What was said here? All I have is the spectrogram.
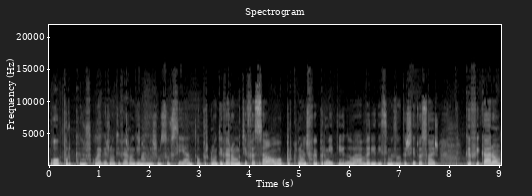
ou porque os colegas não tiveram dinamismo suficiente, ou porque não tiveram motivação, ou porque não lhes foi permitido. Há variedíssimas outras situações que ficaram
